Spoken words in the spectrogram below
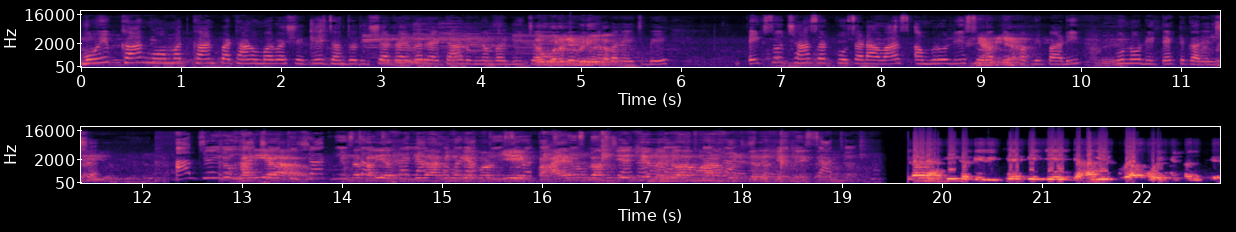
મોહિબ ખાન મોહમ્મદ ખાન પઠાણ ઉંમર વર્ષ એકવીસ ધંધો રિક્ષા ડ્રાઈવર રહેઠાણ રૂમ નંબર બી ચૌદ નંબર એચ બે એકસો છાસઠ પોસાડ આવાસ અમરોલી સુરતની પકડી પાડી ગુનો ડિટેક્ટ કરેલ છે. આપ જોઈ રહ્યા છો ગુજરાતની સૌથી પહેલા ખબર આપતી સુરત જે પાયાનું કામ જે છે ને, તો આ માણસ જ કરે છે એક્સપ્રેસ સાથે. હકીકત એવી છે કે જે જહાંગીરપુરા પોલીસ સ્ટેશન છે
